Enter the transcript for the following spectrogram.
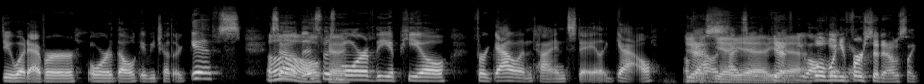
do whatever, or they'll give each other gifts. so Oh, this was more of the appeal for Galentine's Day, like gal. Yes. Yeah, yeah, Day. Yeah. yeah. You well, when you here. first said it, I was like,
